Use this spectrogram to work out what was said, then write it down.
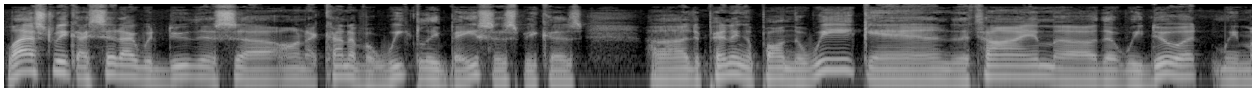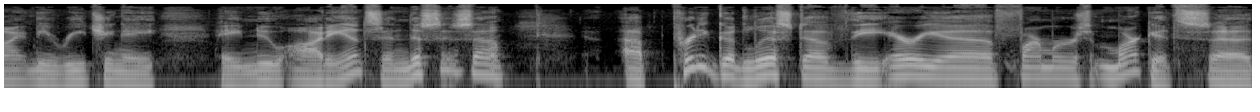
Last week I said I would do this uh, on a kind of a weekly basis because uh, depending upon the week and the time uh, that we do it, we might be reaching a, a new audience. And this is a, a pretty good list of the area farmers markets uh,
